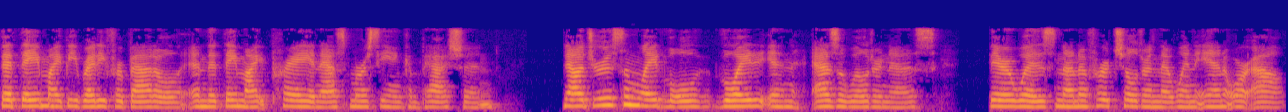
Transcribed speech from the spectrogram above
that they might be ready for battle, and that they might pray and ask mercy and compassion. Now Jerusalem lay void in as a wilderness. There was none of her children that went in or out.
